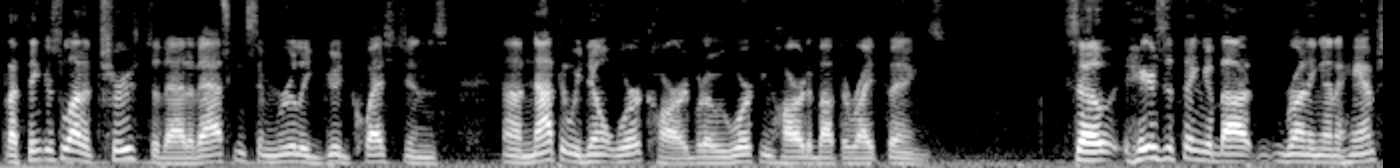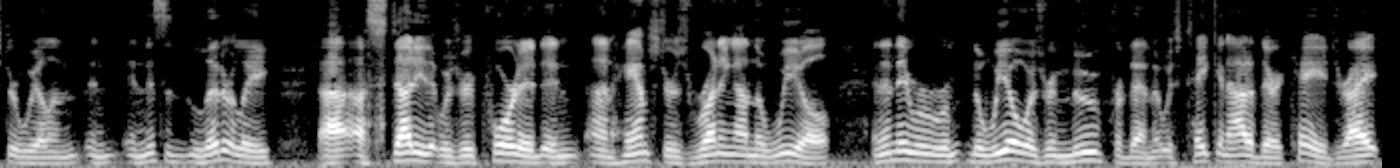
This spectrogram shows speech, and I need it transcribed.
But I think there's a lot of truth to that of asking some really good questions. Um, not that we don't work hard, but are we working hard about the right things? So here's the thing about running on a hamster wheel, and, and, and this is literally uh, a study that was reported in, on hamsters running on the wheel, and then they were the wheel was removed from them. It was taken out of their cage, right?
